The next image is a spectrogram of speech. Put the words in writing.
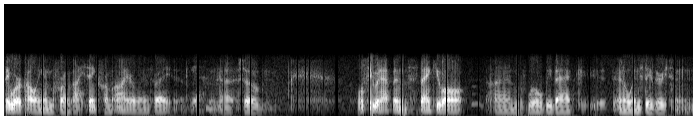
They were calling in from I think from Ireland, right? Yeah. Uh, so we'll see what happens. Thank you all, and we'll be back on a Wednesday very soon.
